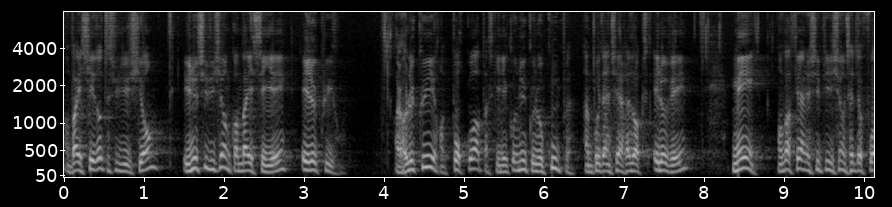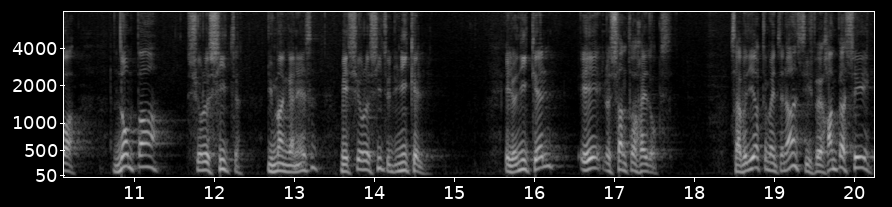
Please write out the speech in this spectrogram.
on va essayer d'autres. Et une substitution qu'on va essayer est le cuivre. Alors le cuivre, pourquoi? Parce qu'il est connu que le couple a un potentiel redox élevé, mais on va faire une substitution cette fois non pas sur le site du manganèse, mais sur le site du nickel. Et le nickel est le centre redox. Ça veut dire que maintenant, si je vais remplacer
